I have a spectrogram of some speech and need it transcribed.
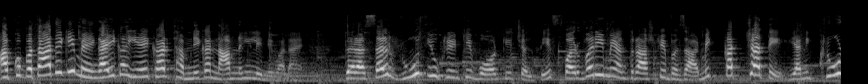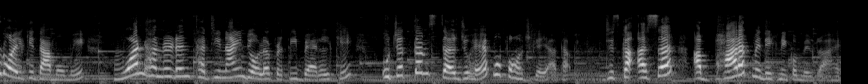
आपको बता दें कि महँगाई का यह घर थमने का नाम नहीं लेने वाला है। दरअसल रूस यूक्रेन के वॉर के चलते फरवरी में अंतर्राष्ट्रीय बाज़ार में कच्चा तेल यानी क्रूड ऑयल के दामों में 139 डॉलर प्रति बैरल के उच्चतम स्तर जो है वो पहुँच गया था, जिसका असर अब भारत में देखने को मिल रहा है।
